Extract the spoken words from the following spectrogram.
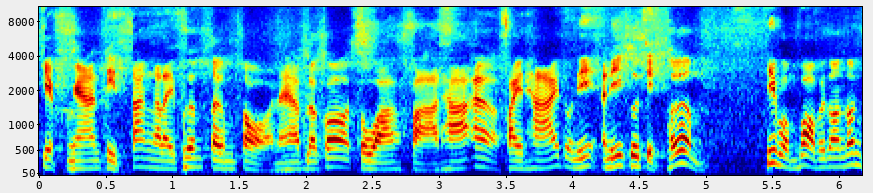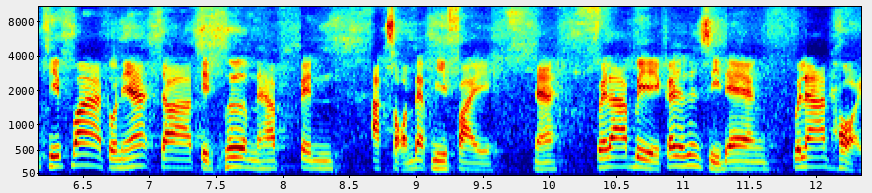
เก็บงานติดตั้งอะไรเพิ่มเติมต่อนะครับ แล้วก็ตัวฝาท้ายเออไฟท้ายตัวนี้อันนี้คือติดเพิ่ม ที่ผมบอกไปตอนต้นคลิปว่าตัวนี้จะติดเพิ่มนะครับ เป็นอักษรแบบมีไฟนะเวลาเบรกก็จะขึ้นสีแดง เวลาถอย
